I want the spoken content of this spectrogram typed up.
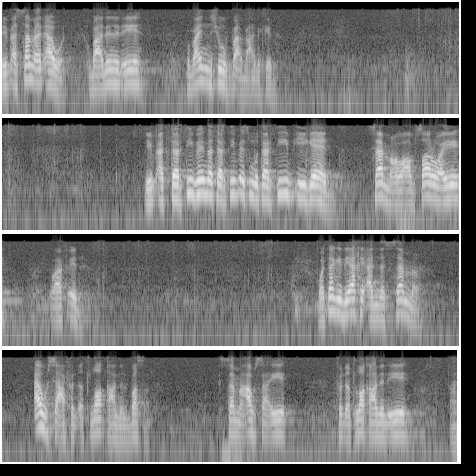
يبقى السمع الأول. وبعدين الإيه؟ وبعدين نشوف بقى بعد كده. يبقى الترتيب هنا ترتيب اسمه ترتيب إيجاد. سمع وأبصار وإيه؟ وأفئدة. وتجد يا أخي أن السمع أوسع في الإطلاق عن البصر. السمع أوسع إيه؟ في الإطلاق عن الإيه؟ عن-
